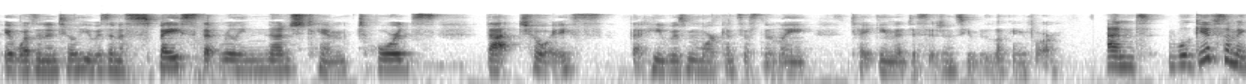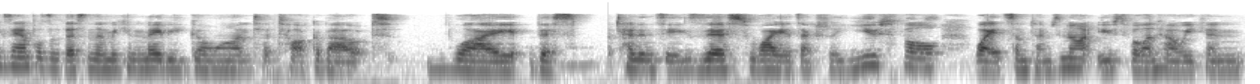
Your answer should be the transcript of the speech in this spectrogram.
it wasn't until he was in a space that really nudged him towards that choice that he was more consistently taking the decisions he was looking for. And we'll give some examples of this, and then we can maybe go on to talk about why this tendency exists, why it's actually useful, why it's sometimes not useful, and how we can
